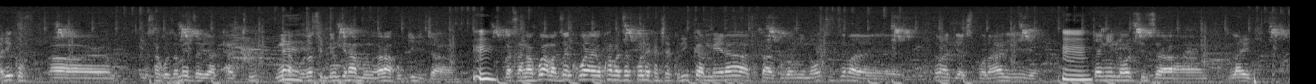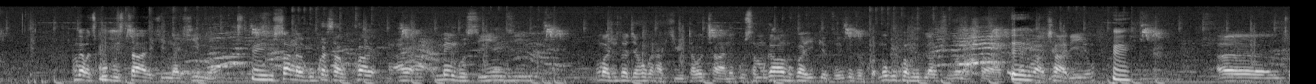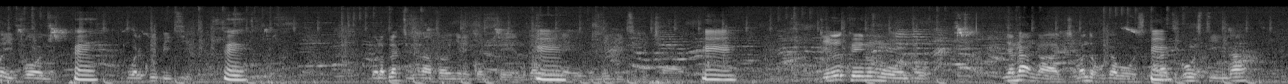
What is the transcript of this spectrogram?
ariko ah, gusakuza amezi abiri atatu. Rimwe nakuza simbere nta muntu arakubwira ijambo. Ugasanga ko yamaze kubona ko amaze kuboneka cyane kuri kamera tutakuronka inoti z'aba- z'abadiaspora hariya cyangwa inoti za like ngabatse kuba umusitari ikintu na kimwe Eh. usanga gukasa kwa mengo sinzi. Mumaje utajya kuba ntakibitaho cyane gusa mugaba mugaba yigeze yigeze ko- no gukora muri black zone ashaka Eh. kandi wacariyo Eh, yitwa Yvonne eh, wari kuri BTV eh, bona black tv ntabwo wengine compare mugabo nyine muri BTV cyane mm, jewe kwe n'umuntu yantangaje manda kuga bose arazi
